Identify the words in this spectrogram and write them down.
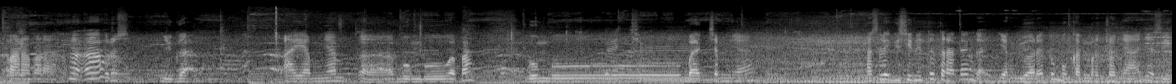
parah parah terus juga ayamnya eh, bumbu apa? Bumbu Bacem. bacemnya. Asli di sini tuh ternyata nggak yang juara itu bukan merconnya aja sih.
